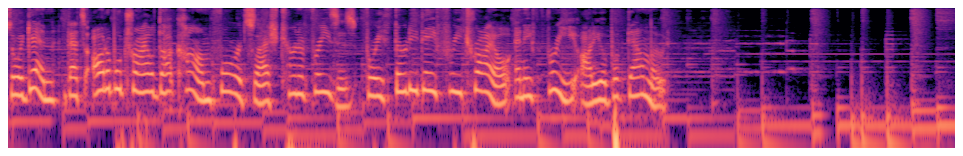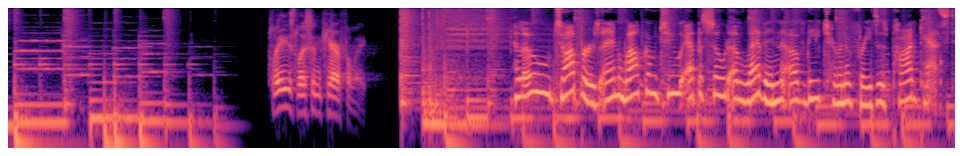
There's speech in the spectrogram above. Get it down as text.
So again, that's audibletrial.com forward slash turn of phrases for a 30 day free trial and a free audiobook download. Please listen carefully. Hello, toppers, and welcome to episode 11 of the Turn of Phrases podcast.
